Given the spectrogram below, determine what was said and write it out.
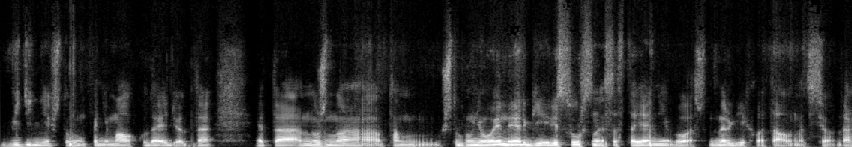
видение, чтобы он понимал, куда идет, да, это нужно там, чтобы у него энергии, ресурсное состояние было, чтобы энергии хватало на все, да,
